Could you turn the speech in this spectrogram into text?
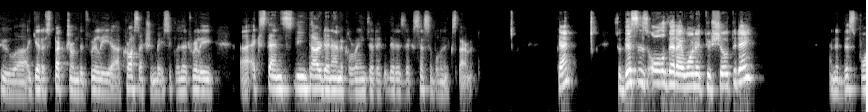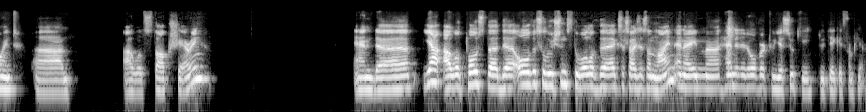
to uh, get a spectrum that really uh, cross section basically that really uh, extends the entire dynamical range that, that is accessible in experiment. Okay, so this is all that I wanted to show today. And at this point, um, I will stop sharing. And uh, yeah, I will post the, the, all the solutions to all of the exercises online and I'm uh, it over to Yasuki to take it from here.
